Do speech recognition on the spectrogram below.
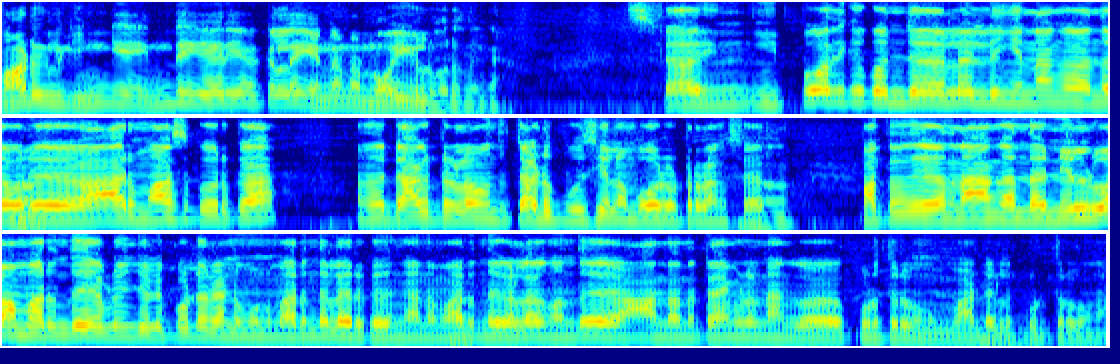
மாடுகளுக்கு இங்க இந்த ஏரியாக்கள்ல என்னென்ன நோய்கள் வருதுங்க? சார் இந்- இப்போதைக்கு கொஞ்சம் எல்லாம் இல்லைங்க. நாங்கள் அந்த ஒரு ஆறு மாதத்துக்கு ஒருக்கா அந்த டாக்டர்லாம் வந்து தடுப்பூசி எல்லாம் போட்டு விட்டுறாங்க சார். மற்றது நாங்கள் அந்த நில்வா மருந்து அப்படின்னு சொல்லி போட்டு ரெண்டு மூணு மருந்தெல்லாம் இருக்குதுங்க. அந்த மருந்துகள்லாம் வந்து அந்தந்த டைமில் நாங்கள் கொடுத்துருவோங்க மாடுகளுக்கு கொடுத்துருவோங்க.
